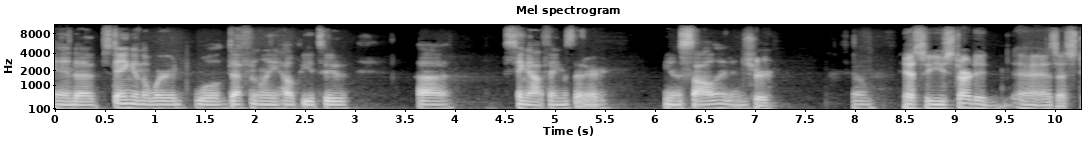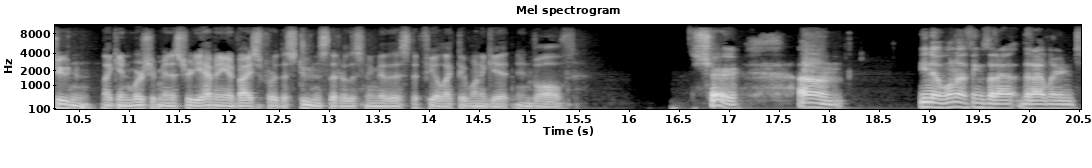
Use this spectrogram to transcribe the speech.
and uh, staying in the word will definitely help you to uh, sing out things that are you know solid and sure. So. Yeah so you started uh, as a student like in worship ministry. Do you have any advice for the students that are listening to this that feel like they want to get involved? Sure. Um, you know one of the things that i that i learned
